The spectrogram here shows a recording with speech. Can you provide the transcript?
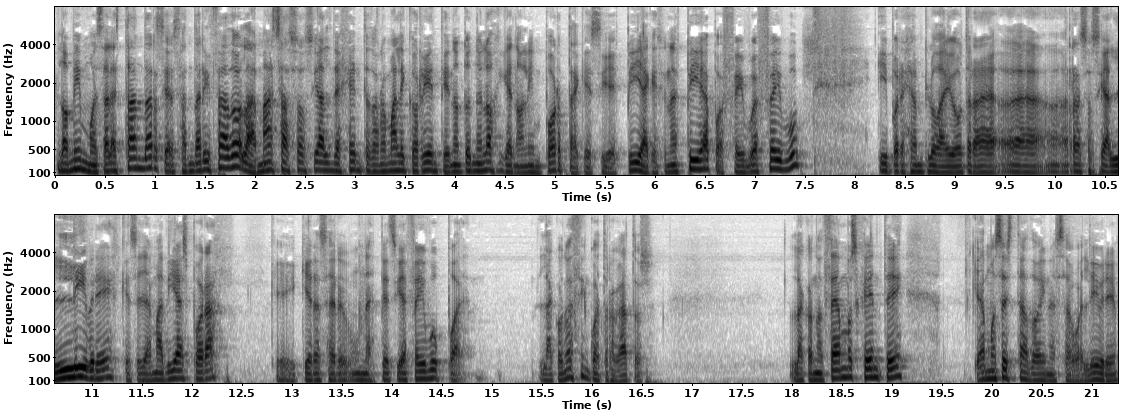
lo mismo, es el estándar, se ha estandarizado. La masa social de gente normal y corriente y no tecnológica no le importa que si espía, que si no espía, pues Facebook es Facebook. Y por ejemplo, hay otra eh, red social libre que se llama Diáspora, que quiere ser una especie de Facebook, pues la conocen cuatro gatos. La conocemos gente que hemos estado en esa web libre,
